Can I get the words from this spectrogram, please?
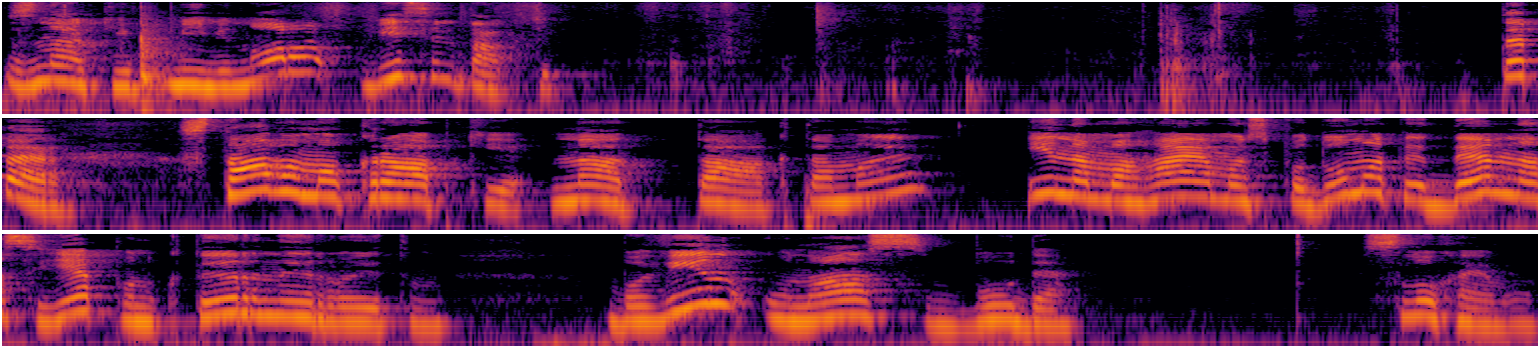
знаків мі мінора, 8 тактів. Тепер ставимо крапки над тактами і намагаємось подумати, де в нас є пунктирний ритм. Бо він у нас буде. Слухаємо.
